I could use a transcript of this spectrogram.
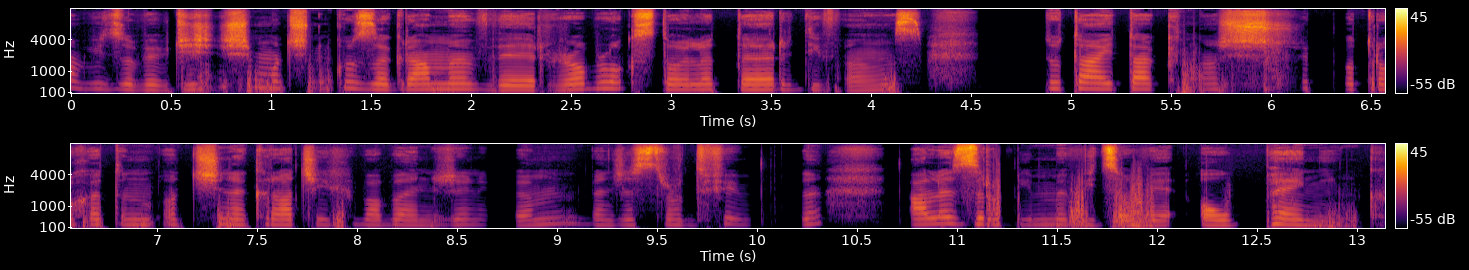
A widzowie, w dzisiejszym odcinku zagramy w Roblox Toileter Defense. Tutaj tak na szybko trochę ten odcinek raczej chyba będzie, nie wiem, będzie z dwie minuty, ale zrobimy widzowie opening.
